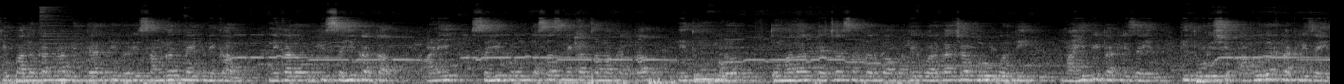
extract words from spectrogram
की पालकांना विद्यार्थी घरी सांगत नाहीत निकाल निकालावरती सही करतात आणि सही करून तसाच निकाल जमा करतात. इथून पुढं तुम्हाला त्याच्या संदर्भामध्ये वर्गाच्या ग्रुपवरती माहिती टाकली जाईल ती थोडीशी अगोदर टाकली जाईल.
